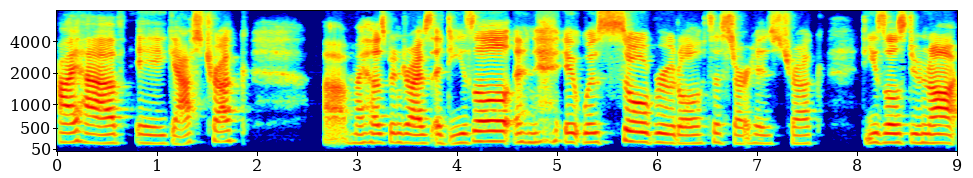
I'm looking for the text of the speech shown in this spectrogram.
I have a gas truck uh, my husband drives a diesel, and it was so brutal to start his truck. Diesels do not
